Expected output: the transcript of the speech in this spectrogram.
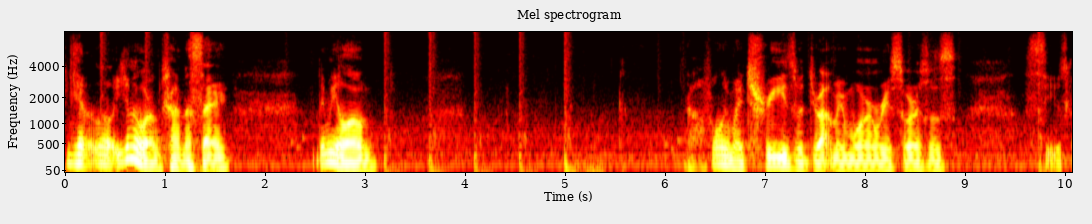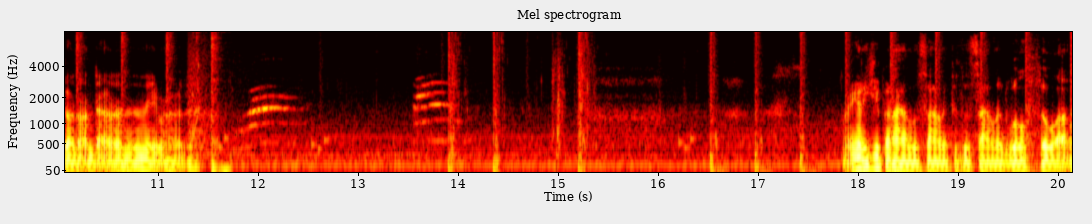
Yeah, well, you know what I'm trying to say. Leave me alone. Oh, if only my trees would drop me more resources see what's going on down in the neighborhood. I gotta keep an eye on this island because this island will fill up.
